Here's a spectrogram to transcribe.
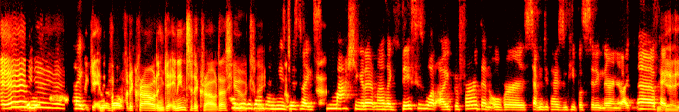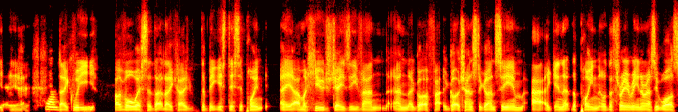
Yeah, yeah, yeah. Like Getting involved with the crowd and getting into the crowd. That's huge. 100%, like. and he's just like smashing it out, and I was like, "This is what I prefer than over seventy thousand people sitting there." And you're like, "Ah, "Okay, Yeah, yeah, yeah. Yeah. Like we, I've always said that. Like I, the biggest disappoint. Yeah, I'm a huge Jay Z fan, and I got a fa- got a chance to go and see him at, again at the Point or the Three Arena as it was.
